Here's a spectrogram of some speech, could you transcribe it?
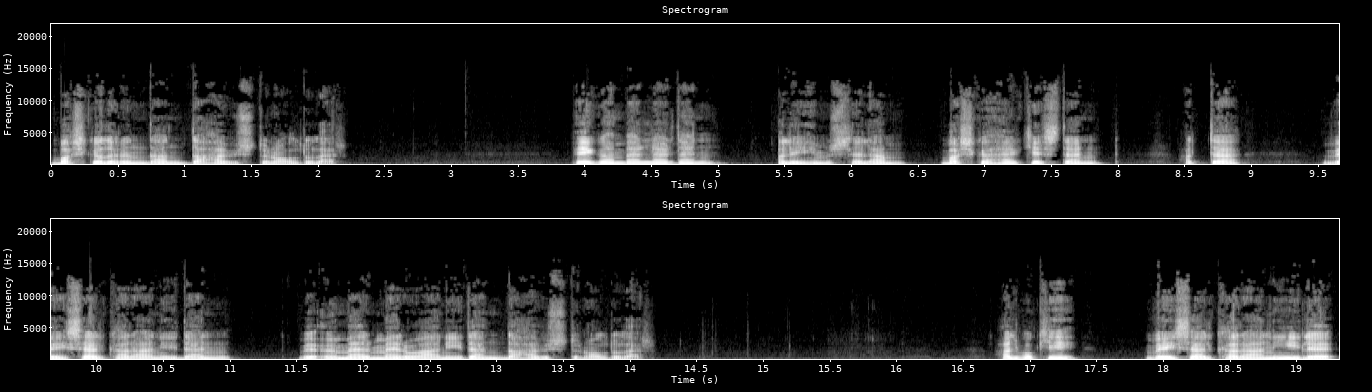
başkalarından daha üstün oldular. Peygamberlerden aleyhisselam başka herkesten hatta Veysel Karani'den ve Ömer Mervani'den daha üstün oldular. Halbuki Veysel Karani ile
